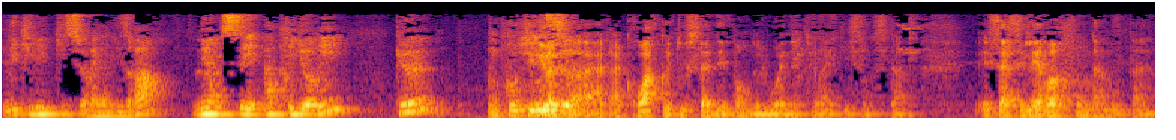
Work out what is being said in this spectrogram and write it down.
l'équilibre qui se réalisera, mais on sait a priori que... On continue à, croire que tout cela dépend de lois naturelles qui sont stables. Et ça, c'est l'erreur fondamentale.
